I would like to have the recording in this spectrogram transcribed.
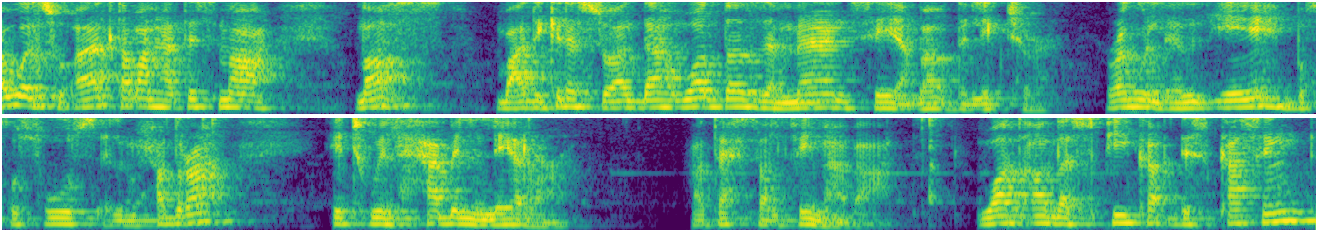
أول سؤال طبعا هتسمع نص وبعد كده السؤال ده What does the man say about the lecture الرجل قال إيه بخصوص المحاضرة؟ It will happen later. هتحصل فيما بعد. What are the speaker discussing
